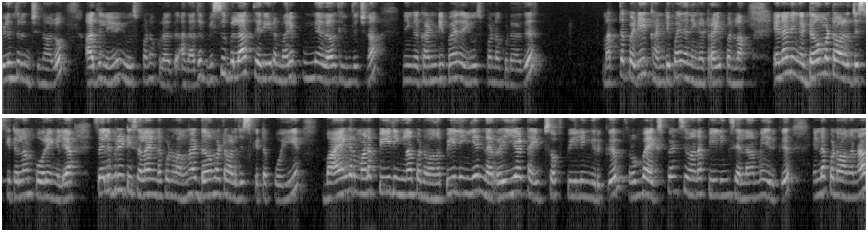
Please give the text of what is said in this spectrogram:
விழுந்துருந்துச்சுனாலும் அதுலேயும் யூஸ் பண்ணக்கூடாது. அதாவது விசிபிளாக தெரிகிற மாதிரி புண்ணு ஏதாவது இருந்துச்சுன்னா நீங்கள் கண்டிப்பாக இதை யூஸ் பண்ணக்கூடாது. மற்றபடி கண்டிப்பாக இதை நீங்கள் ட்ரை பண்ணலாம். ஏன்னா நீங்கள் டெர்மட்டாலஜிஸ்ட் கிட்டலாம் போகிறீங்க இல்லையா? செலிபிரிட்டிஸ் எல்லாம் என்ன பண்ணுவாங்கன்னா டெர்மட்டாலஜிஸ்ட் கிட்ட போய் பயங்கரமான பீலிங்லாம் பண்ணுவாங்க. பீலிங்லேயே நிறைய டைப்ஸ் ஆஃப் பீலிங் இருக்குது ரொம்ப எக்ஸ்பென்சிவான பீலிங்ஸ் எல்லாமே இருக்குது என்ன பண்ணுவாங்கன்னா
